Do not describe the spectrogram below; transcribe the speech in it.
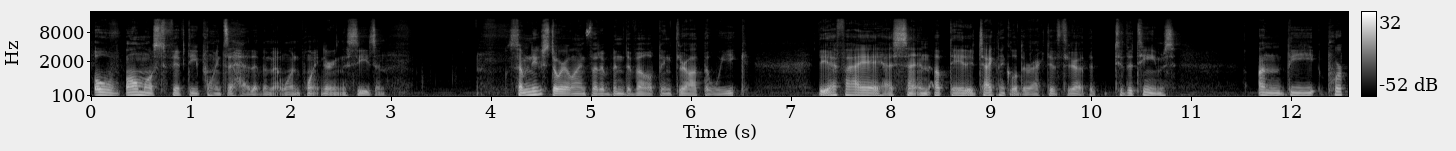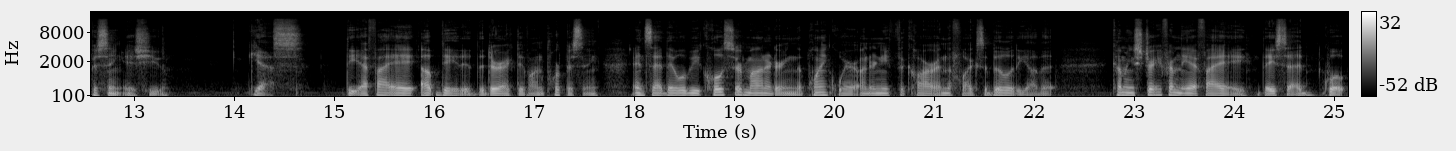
almost 50 points ahead of him at one point during the season. Some new storylines that have been developing throughout the week. The FIA has sent an updated technical directive throughout the, to the teams on the porpoising issue. Yes, the FIA updated the directive on porpoising and said they will be closer monitoring the plank wear underneath the car and the flexibility of it. Coming straight from the FIA, they said, quote,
